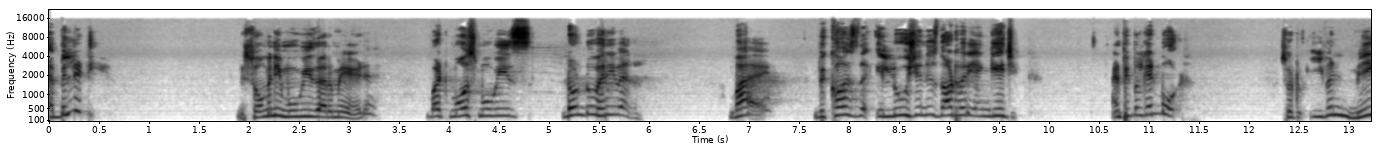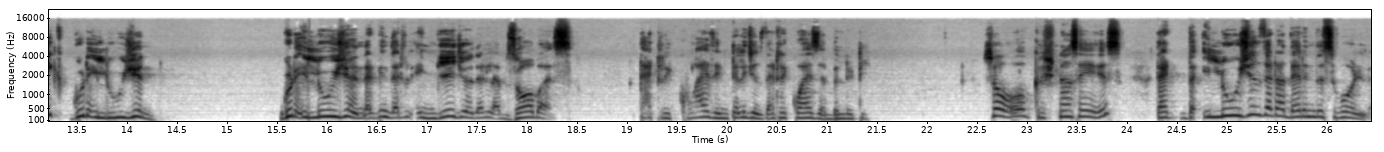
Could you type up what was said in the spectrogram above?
ability. So many movies are made, but most movies don't do very well. Why? Because the illusion is not very engaging and people get bored. So to even make good illusion good illusion, that means that will engage us, that will absorb us. That requires intelligence, that requires ability. So Krishna says that the illusions that are there in this world,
